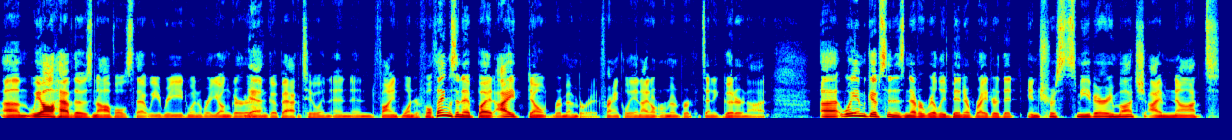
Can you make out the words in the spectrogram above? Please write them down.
um, we all have those novels that we read when we're younger Yeah. and go back to and, and, and find wonderful things in it, but I don't remember it, frankly, and I don't remember if it's any good or not. Uh, William Gibson has never really been a writer that interests me very much. I'm not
